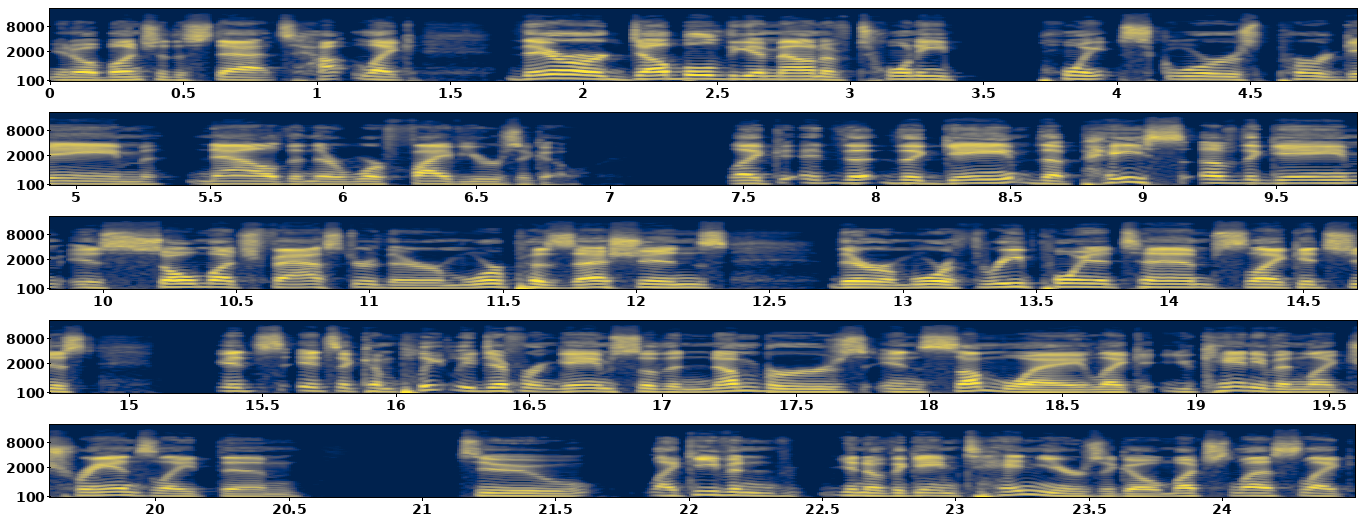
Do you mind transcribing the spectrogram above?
you know a bunch of the stats. How, like there are double the amount of 20 point scores per game now than there were five years ago. Like the the game, the pace of the game is so much faster. There are more possessions. There are more three point attempts. Like it's just it's it's a completely different game. So the numbers, in some way, like you can't even like translate them to like even you know the game 10 years ago much less like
